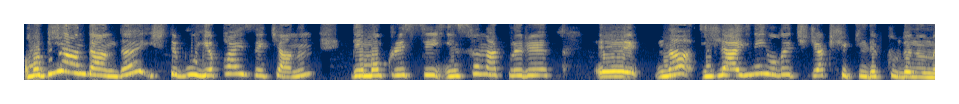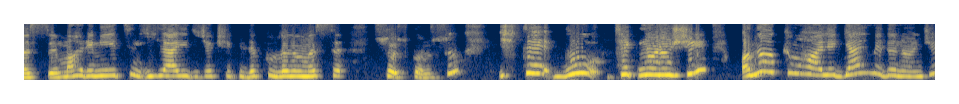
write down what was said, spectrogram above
Ama bir yandan da işte bu yapay zekanın demokrasi, insan hakları, e, na ihlaline yol açacak şekilde kullanılması, mahremiyetin ihlal edecek şekilde kullanılması söz konusu. İşte bu teknoloji ana akım hale gelmeden önce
